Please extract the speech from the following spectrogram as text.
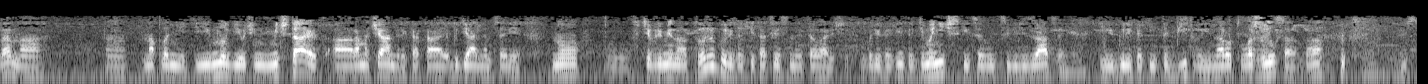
да, на, э, на планете. И многие очень мечтают о Рамачандре как о идеальном царе. Но э, в те времена тоже были какие-то ответственные товарищи. Были какие-то демонические целые цивилизации. И были какие-то битвы, и народ ложился. Да? То есть,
